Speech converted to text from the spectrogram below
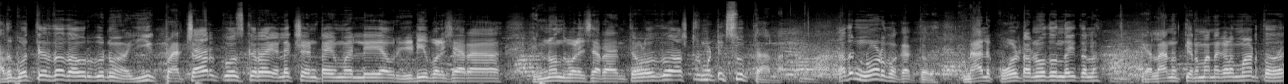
ಅದು ಗೊತ್ತಿರ್ತದೆ ಅವ್ರಿಗೂ ಈಗ ಪ್ರಚಾರಕ್ಕೋಸ್ಕರ ಎಲೆಕ್ಷನ್ ಟೈಮಲ್ಲಿ ಅವ್ರು ಇಡಿ ಬಳಸ್ಯಾರ ಇನ್ನೊಂದು ಬಳಸ್ಯಾರ ಅಂತ ಹೇಳೋದು ಅಷ್ಟ್ರ ಮಟ್ಟಿಗೆ ಸೂಕ್ತ ಅಲ್ಲ. ಅದನ್ನು ನೋಡ್ಬೇಕಾಗ್ತದೆ. ಮ್ಯಾಲೆ ಕೋರ್ಟ್ ಅನ್ನೋದು ಒಂದು ಐತಲ್ಲ ಎಲ್ಲಾನು ತೀರ್ಮಾನಗಳು ಮಾಡ್ತದೆ.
